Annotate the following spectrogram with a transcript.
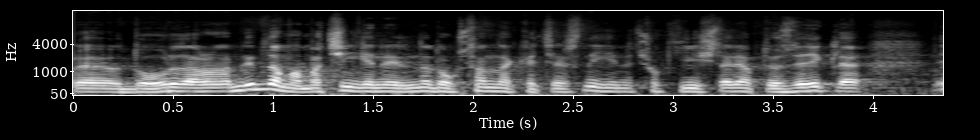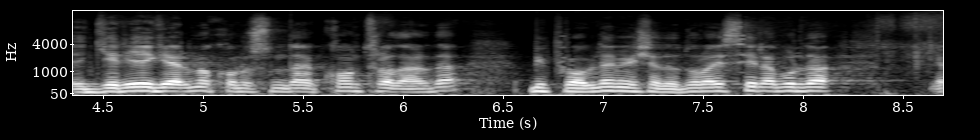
doğru davranabilirdi ama maçın genelinde 90 dakika içerisinde yine çok iyi işler yaptı. Özellikle e, geriye gelme konusunda kontralarda bir problem yaşadı. Dolayısıyla burada e,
